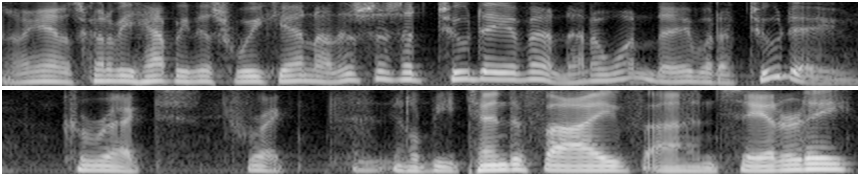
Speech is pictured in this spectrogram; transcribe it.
Again, it's going to be happening this weekend. Now, this is a two day event, not a one day, but a two day. Correct. Correct. It'll be 10 to 5 on Saturday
